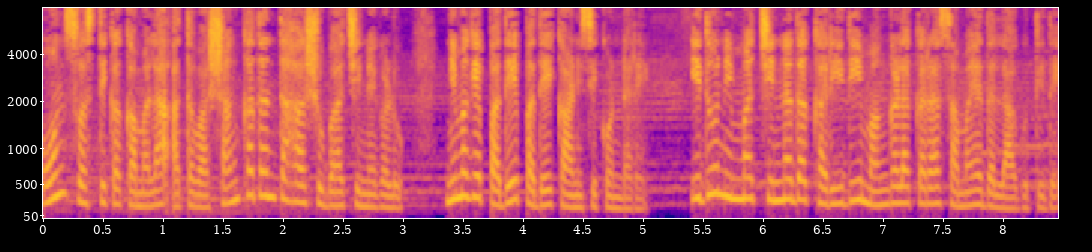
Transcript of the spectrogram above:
ಓಂ ಸ್ವಸ್ತಿಕ ಕಮಲ ಅಥವಾ ಶಂಖದಂತಹ ಶುಭ ಚಿಹ್ನೆಗಳು ನಿಮಗೆ ಪದೇ ಪದೇ ಕಾಣಿಸಿಕೊಂಡರೆ. ಇದು ನಿಮ್ಮ ಚಿನ್ನದ ಖರೀದಿ ಮಂಗಳಕರ ಸಮಯದಲ್ಲಾಗುತ್ತಿದೆ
